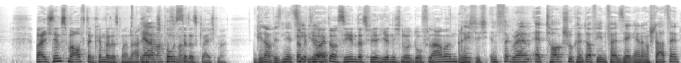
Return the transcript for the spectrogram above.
Weil ich nehme es mal auf, dann können wir das mal nachher. Ja, ich das poste mal. das gleich mal. Genau, wir sind jetzt Damit die hier wieder. Leute auch sehen, dass wir hier nicht nur doof labern. Richtig, Instagram, at Talkshow könnt ihr auf jeden Fall sehr gerne am Start sein.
